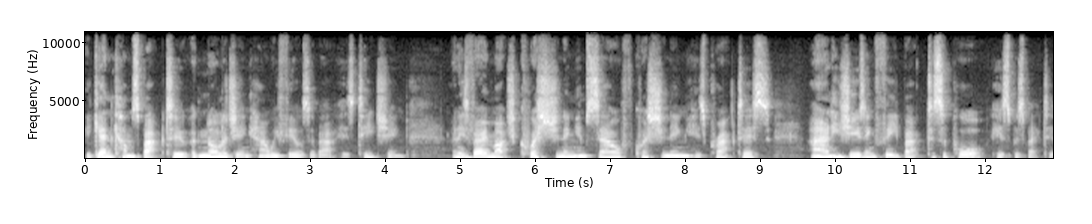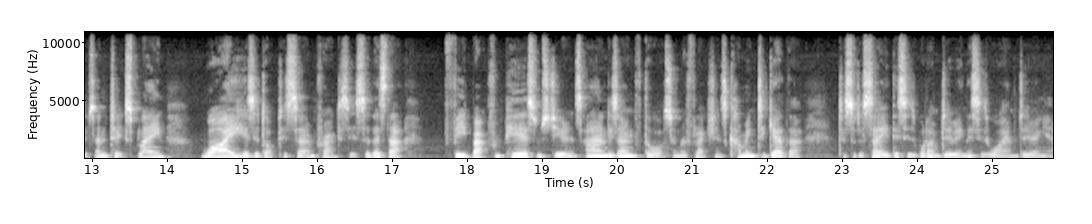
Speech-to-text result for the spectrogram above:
again comes back to acknowledging how he feels about his teaching. And he's very much questioning himself, questioning his practice, and he's using feedback to support his perspectives and to explain why he's adopted certain practices. So there's that feedback from peers, from students, and his own thoughts and reflections coming together to sort of say, this is what I'm doing, this is why I'm doing it.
